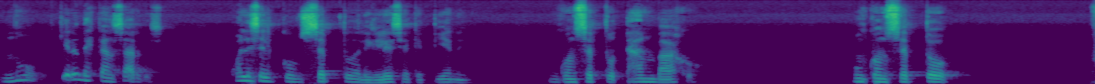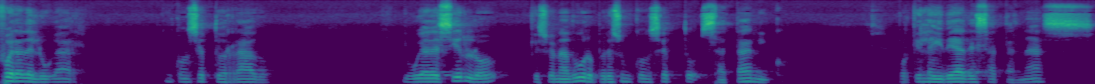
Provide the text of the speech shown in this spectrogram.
no quieren descansar. ¿Cuál es el concepto de la iglesia que tienen? Un concepto tan bajo, un concepto fuera de lugar, un concepto errado. Y voy a decirlo que suena duro, pero es un concepto satánico, porque es la idea de Satanás.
